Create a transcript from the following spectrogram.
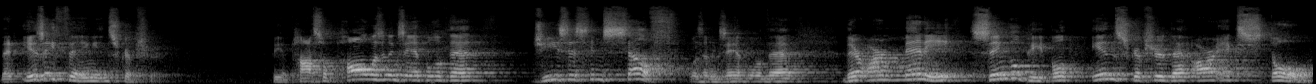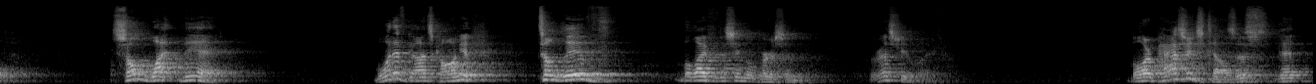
That is a thing in Scripture. The Apostle Paul was an example of that. Jesus himself was an example of that. There are many single people in Scripture that are extolled. So what then? What if God's calling you to live the life of a single person for the rest of your life? Well, our passage tells us that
